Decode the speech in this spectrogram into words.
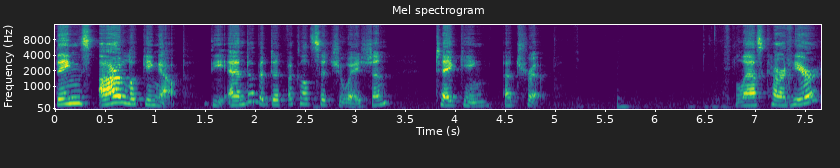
things are looking up. The end of a difficult situation, taking a trip. The last card here,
